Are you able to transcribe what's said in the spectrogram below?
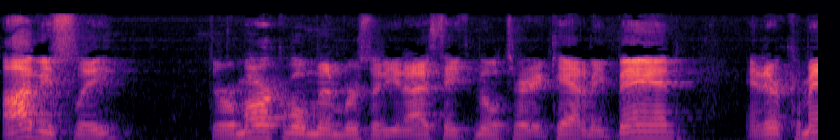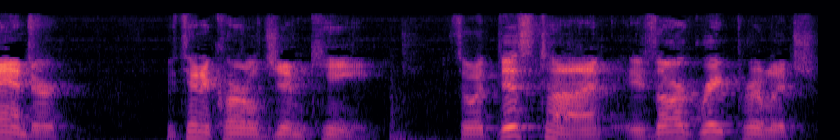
Obviously, the remarkable members of the United States Military Academy Band and their commander, Lieutenant Colonel Jim Keene. So at this time, it is our great privilege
